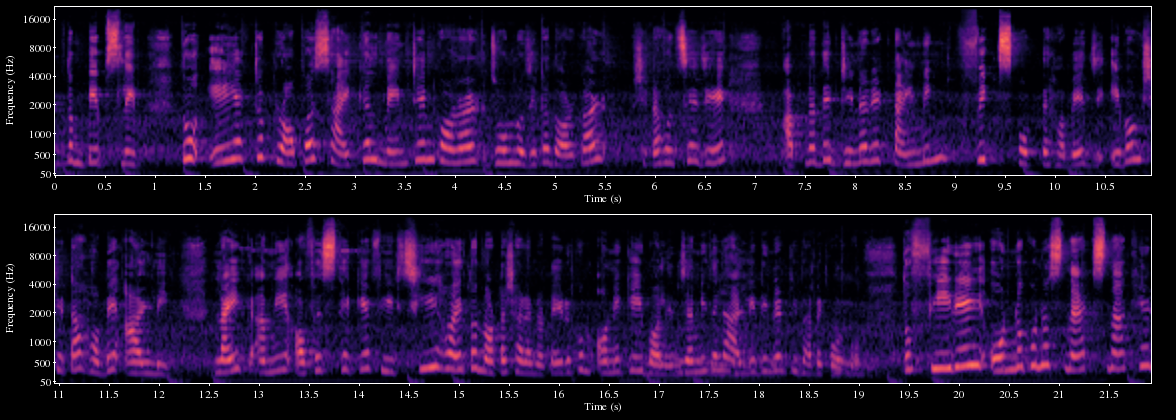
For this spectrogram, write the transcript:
একদম ডিপ স্লিপ তো এই একটা প্রপার সাইকেল মেনটেন করার জন্য যেটা দরকার, সেটা হচ্ছে যে আপনাদের ডিনারের টাইমিং ফিক্স করতে হবে, যে এবং সেটা হবে আর্লি লাইক আমি অফিস থেকে ফিরছি হয়তো নটা সাড়ে নটা, এরকম অনেকেই বলেন যে আমি তাহলে আর্লি ডিনার কীভাবে করব? তো ফিরেই অন্য কোনো স্ন্যাক্স না খেয়ে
